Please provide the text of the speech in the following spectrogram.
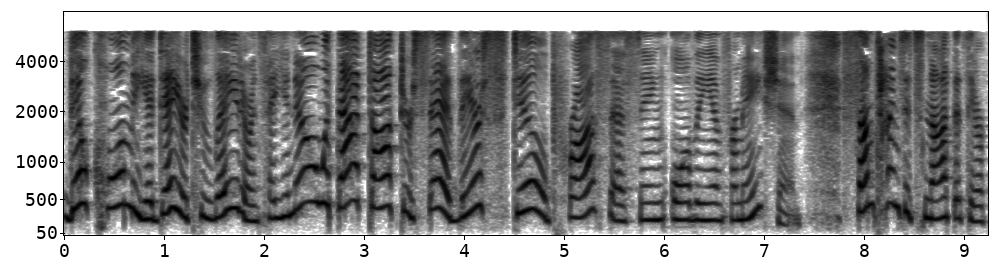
they'll call me a day or two later and say, you know what that doctor said, they're still processing all the information. Sometimes it's not that they're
